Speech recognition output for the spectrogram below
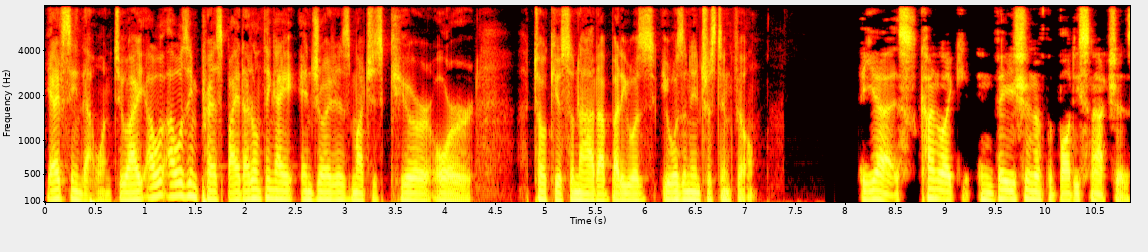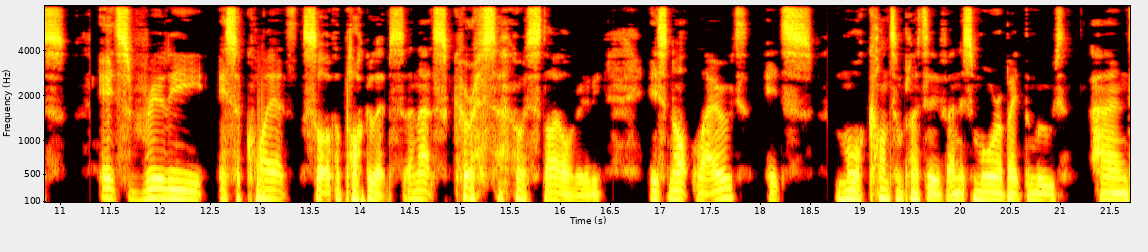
yeah, I've seen that one too. I, I, I was impressed by it. I don't think I enjoyed it as much as Cure or Tokyo Sonata, but it was it was an interesting film. Yeah, it's kind of like Invasion of the Body Snatchers. It's really it's a quiet sort of apocalypse, and that's Kurosawa's style. Really, it's not loud. It's more contemplative, and it's more about the mood and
